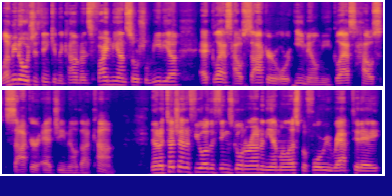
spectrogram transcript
Let me know what you think in the comments. Find me on social media at Glasshouse Soccer or email me, glasshouseSoccer at gmail.com. Now, to touch on a few other things going around in the MLS before we wrap today,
